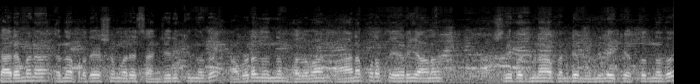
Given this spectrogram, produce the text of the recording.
കരമന എന്ന പ്രദേശം വരെ സഞ്ചരിക്കുന്നത്. അവിടെ നിന്നും ഭഗവാൻ ആനപ്പുറത്തേറിയാണ് ശ്രീ പത്മനാഭന്റെ മുന്നിലേക്ക് എത്തുന്നത്.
